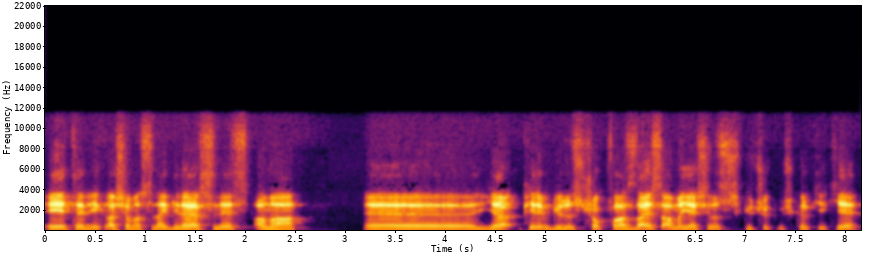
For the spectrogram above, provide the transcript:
EYT'nin ilk aşamasına girersiniz ama e, ya prim gününüz çok fazlaysa ama yaşınız küçükmüş 42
